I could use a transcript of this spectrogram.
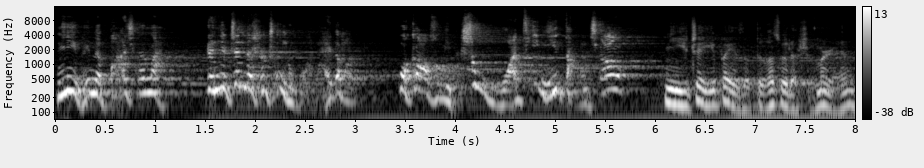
你以为那八千万，人家真的是冲着我来的吗？我告诉你，是我替你挡枪。你这一辈子得罪了什么人，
